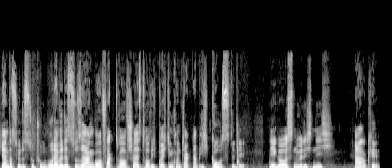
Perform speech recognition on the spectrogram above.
Jan, was würdest du tun? Oder würdest du sagen, boah, fuck drauf, scheiß drauf, ich brech den Kontakt ab, ich ghoste den? Nee, ghosten würde ich nicht. Ah, okay.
